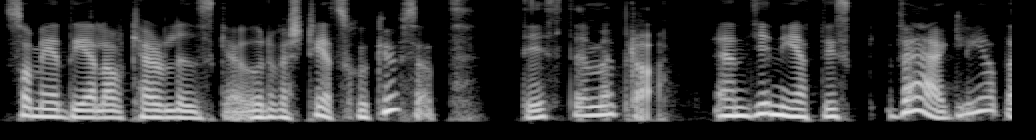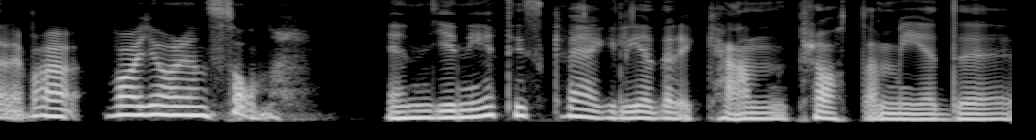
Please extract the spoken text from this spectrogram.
som är del av Karolinska Universitetssjukhuset. Det stämmer bra. En genetisk vägledare, vad, vad gör en sån? En genetisk vägledare kan prata med eh,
